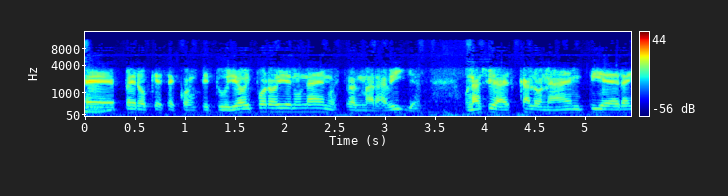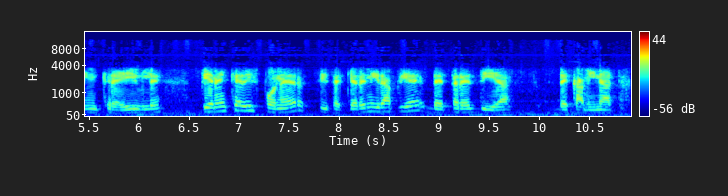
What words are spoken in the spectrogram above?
eh, pero que se constituye hoy por hoy en una de nuestras maravillas. Una ciudad escalonada en piedra increíble. Tienen que disponer, si se quieren ir a pie, de tres días de caminata.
